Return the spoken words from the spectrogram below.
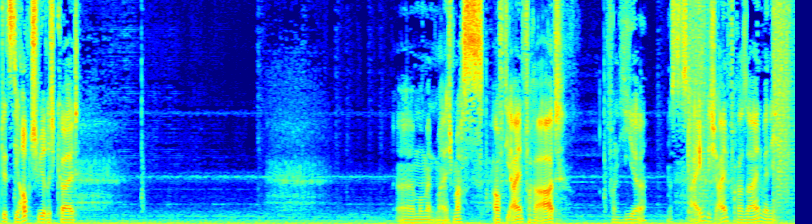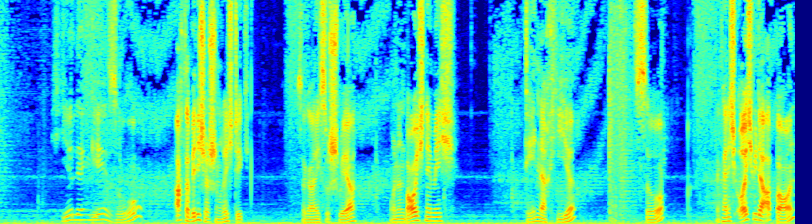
Wird jetzt die Hauptschwierigkeit. Äh, Moment mal, ich mach's auf die einfache Art. Von hier. Müsste es eigentlich einfacher sein, wenn ich hier lang gehe. So. Ach, da bin ich ja schon richtig. Ist ja gar nicht so schwer. Und dann baue ich nämlich den nach hier. So. Dann kann ich euch wieder abbauen.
